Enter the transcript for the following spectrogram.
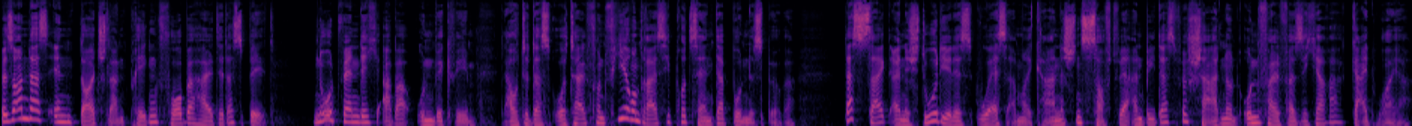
Besonders in Deutschland prägen Vorbehalte das Bild. Notwendig, aber unbequem, lautet das Urteil von 34 Prozent der Bundesbürger. Das zeigt eine Studie des US-amerikanischen Softwareanbieters für Schaden- und Unfallversicherer Guidewire.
